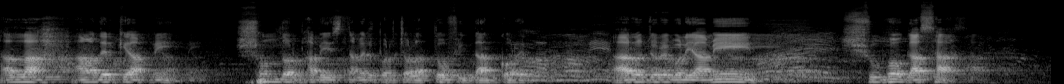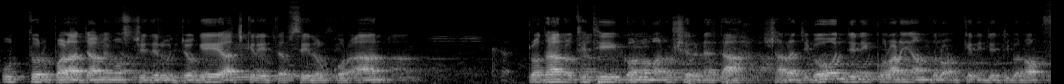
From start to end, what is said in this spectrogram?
আল্লাহ আমাদেরকে আপনি সুন্দরভাবে ইসলামের উপর চলার তৌফিক দান করেন। আরও জোরে বলি, আমিন। শুভ গাছা উত্তরপাড়া জামে মসজিদের উদ্যোগে আজকের এই তফসিরুল কোরআন। প্রধান অতিথি গণমানুষের নেতা সারা জীবন যিনি কোরআনী আন্দোলনকে নিজের জীবন অক্ষ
